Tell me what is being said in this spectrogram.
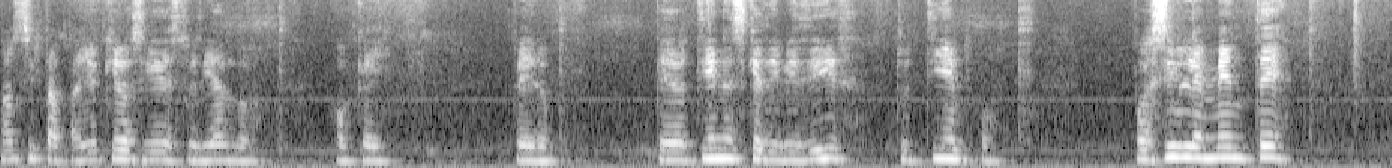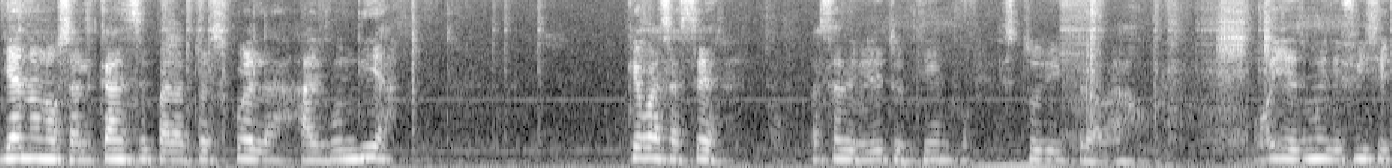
No, sí, papá, yo quiero seguir estudiando, ok, pero, pero tienes que dividir tu tiempo posiblemente ya no nos alcance para tu escuela algún día. ¿Qué vas a hacer? Vas a dividir tu tiempo, estudio y trabajo. Oye, es muy difícil.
